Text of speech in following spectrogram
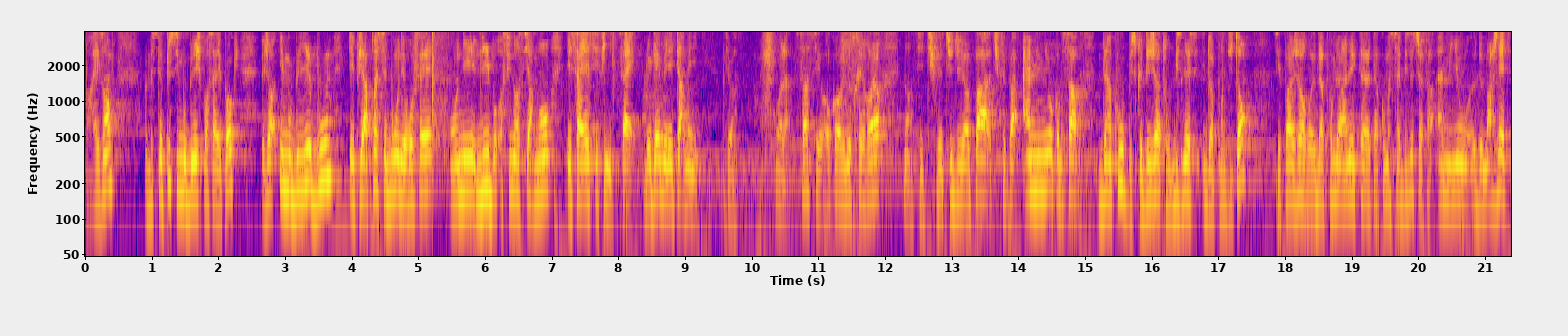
par exemple mais c'était plus immobilier, je pense, à l'époque. Genre immobilier, boum, et puis après, c'est bon, on est refait, on est libre financièrement, et ça y est, c'est fini. Ça y est, le game, il est terminé. Tu vois. Voilà, ça c'est encore une autre erreur. Non, si tu fais, tu deviens pas, tu fais pas un million comme ça d'un coup, puisque déjà ton business il doit prendre du temps. C'est pas genre euh, la première année que tu as, commencé un business, tu vas faire un million euh, de marge nette.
